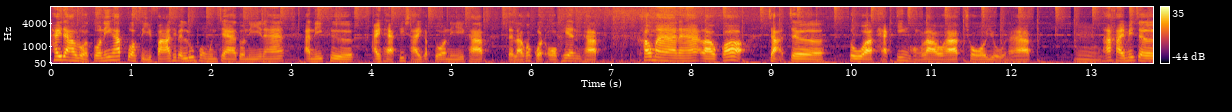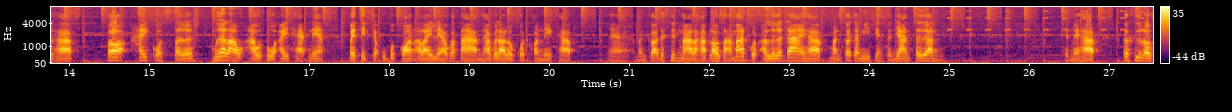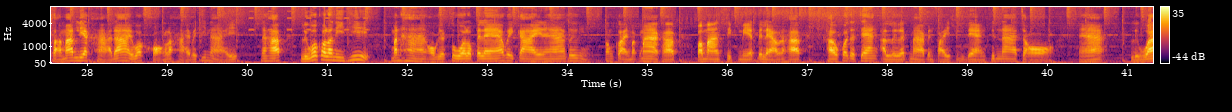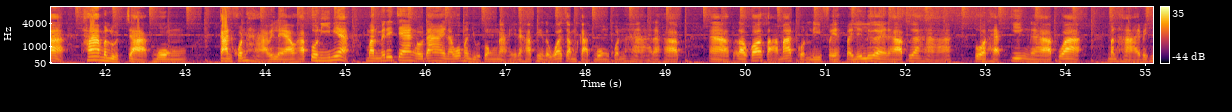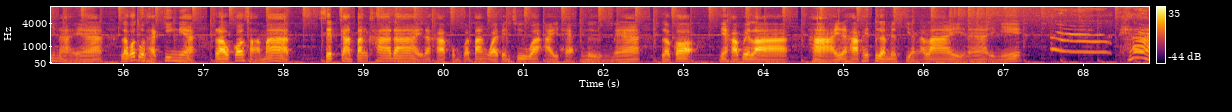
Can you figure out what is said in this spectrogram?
ให้ดาวน์โหลดตัวนี้ครับ ตัวสีฟ้าที่เป็นรูปพวงกุญแจตัวนี้นะฮะ อันนี้คือ iTag ที่ใช้กับตัวนี้ครับ เสร็จแล้วก็กด Open ครับ เข้ามานะฮะ เราก็จะเจอ ตัว tagging ของเราครับ โชว์อยู่นะครับถ้าใครไม่เจอครับ ก็ให้กด Search เมื่อเราเอาตัว iTag เนี่ยไปติดกับอุปกรณ์อะไรแล้วก็ตามนะครับ เวลาเรากด Connect ครับอ่ามันก็จะขึ้นมาแล้วครับ เราสามารถกด alert ได้ครับ มันก็จะมีเสียงสัญญาณเตือน เห็นไหมครับ ก็คือเราสามารถเรียกหาได้ว่าของเราหายไปที่ไหนนะครับ หรือว่ากรณีที่มันห่างออกจากตัวเราไปแล้วไกลๆนะฮะ ซึ่งต้องไกลมากๆครับ ประมาณ 10 เมตรไปแล้วนะครับ เขาก็จะแจ้ง alert มาเป็นไฟสีแดงขึ้นหน้าจอนะฮะหรือว่าถ้ามันหลุดจากวงการค้นหาไปแล้วครับ ตัวนี้เนี่ยมันไม่ได้แจ้งเราได้นะว่ามันอยู่ตรงไหนนะครับ เพียงแต่ว่าจำกัดวงค้นหานะครับอ่าเราก็สามารถกด refresh ไปเรื่อยๆนะครับเพื่อหาตัว tagging นะครับว่ามันหายไปที่ไหนฮะแล้วก็ตัว tagging เนี่ยเราก็สามารถเซตการตั้งค่าได้นะครับ ผมก็ตั้งไว้เป็นชื่อว่า iTag 1นะฮะแล้วก็เนี่ยครับเวลา หายนะครับ ให้เตือนเป็นเสียงอะไรนะฮะอย่างนี้ฮ่า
